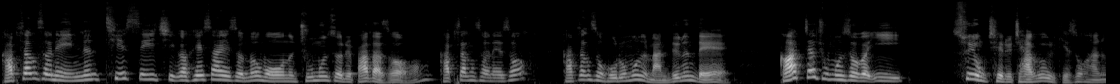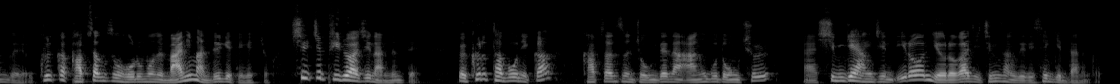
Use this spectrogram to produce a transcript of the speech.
갑상선에 있는 TSH가 회사에서 넘어오는 주문서를 받아서 갑상선에서 갑상선 호르몬을 만드는데 가짜 주문서가 이 수용체를 자극을 계속하는 거예요. 그러니까 갑상선 호르몬을 많이 만들게 되겠죠. 실제 필요하진 않는데 그렇다 보니까 갑상선 종대나 안구 동출 아, 심계항진 이런 여러 가지 증상들이 생긴다는 거죠.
